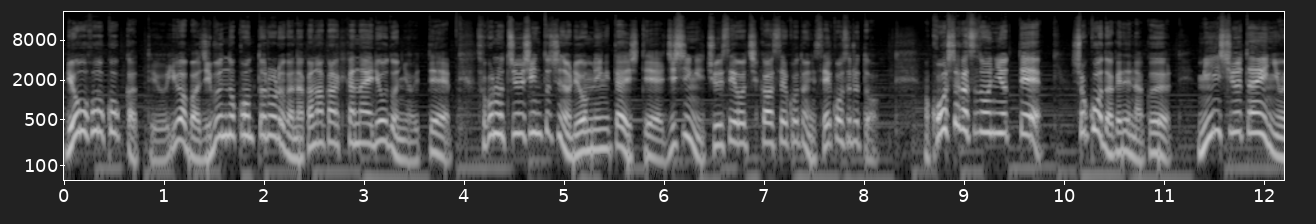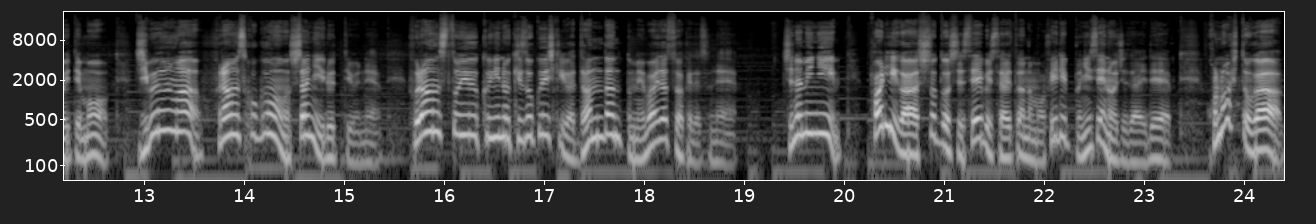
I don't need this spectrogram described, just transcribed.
両方国家っていういわば自分のコントロールがなかなか効かない領土においてそこの中心都市の領民に対して自身に忠誠を誓わせることに成功するとこうした活動によって諸侯だけでなく民衆単位においても自分はフランス国王の下にいるっていうねフランスという国の貴族意識がだんだんと芽生え出すわけですね。ちなみにパリが首都として整備されたのもフィリップ2世の時代でこの人が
